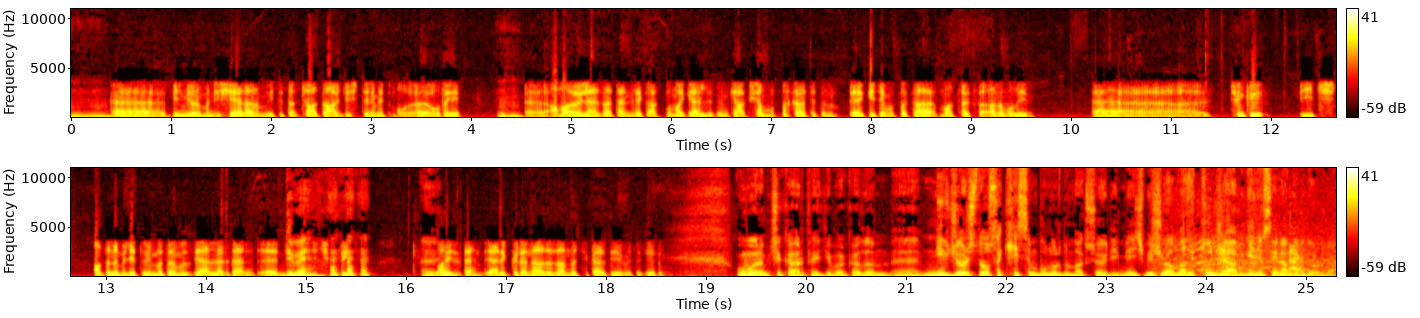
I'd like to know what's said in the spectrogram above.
Hı hı. E, bilmiyorum hani işe yarar mıydı. Da- Daha önce hiç denemedim e, orayı. Hı hı. E, ama öğlen zaten direkt aklıma geldi. Dedim ki akşam mutlaka dedim. e, gece mutlaka Matrax'ı aramalıyım. E, çünkü hiç adını bile duymadığımız yerlerden e, Değil mi? çıktığı. Evet. O yüzden yani Granada'dan da çıkar diye ümit ediyorum. Umarım çıkar peki bakalım. Ee, New Jersey'de olsa kesin bulurdum bak söyleyeyim. Hiçbir şey olmaz. Tuncay abi gelir seni alırdı orada.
